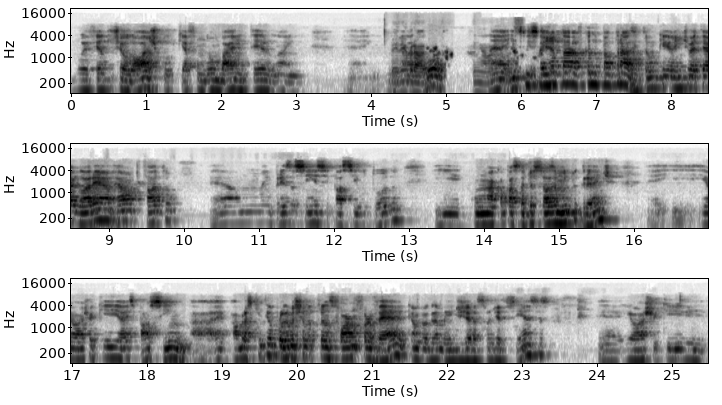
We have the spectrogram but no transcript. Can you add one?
do, evento geológico que afundou um bairro inteiro lá em. É, em Bem lembrado. Né? Isso, isso aí já está ficando para trás. Então, o que a gente vai ter agora é, é de fato é uma empresa sem esse passivo todo e com uma capacidade ociosa muito grande. E eu acho que há espaço, sim. A, a Braskem tem um programa que chama Transform for Value, que é um programa de geração de eficiências. É, eu acho que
